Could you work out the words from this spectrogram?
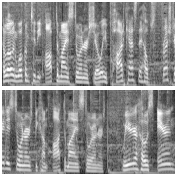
Hello, and welcome to the Optimized Store Owner Show, a podcast that helps frustrated store owners become optimized store owners. We are your hosts, Aaron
